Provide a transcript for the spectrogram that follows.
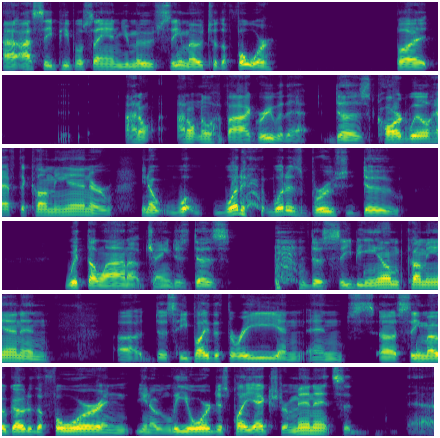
I, I see people saying you move SEMO to the four, but uh, I don't I don't know if I agree with that. Does Cardwell have to come in, or you know what what what does Bruce do with the lineup changes? Does does CBM come in and uh, does he play the three and and uh, SEMO go to the four and you know Lior just play extra minutes? Uh,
